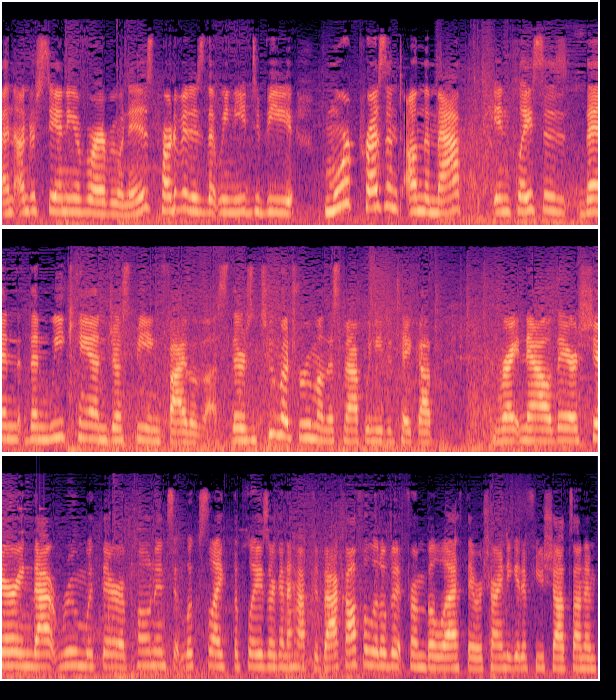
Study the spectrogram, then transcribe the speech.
an understanding of where everyone is. Part of it is that we need to be more present on the map in places than than we can just being five of us. There's too much room on this map we need to take up. And right now they are sharing that room with their opponents. It looks like the PLEYZ are going to have to back off a little bit from Beleth. They were trying to get a few shots on him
